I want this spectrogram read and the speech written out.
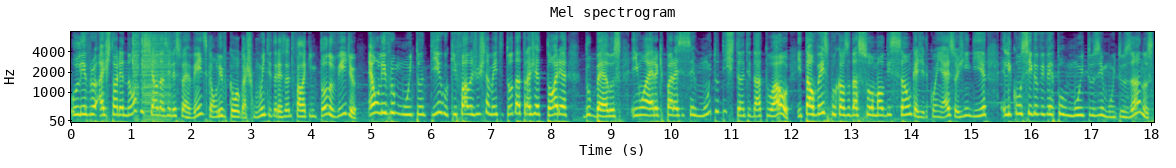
o livro A História Não Oficial das Ilhas Ferventes, que é um livro que eu acho muito interessante falar aqui em todo vídeo, é um livro muito antigo que fala justamente toda a trajetória do Belos em uma era que parece ser muito distante da atual e talvez por causa da sua maldição que a gente conhece hoje em dia, ele consiga viver por muitos e muitos anos.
